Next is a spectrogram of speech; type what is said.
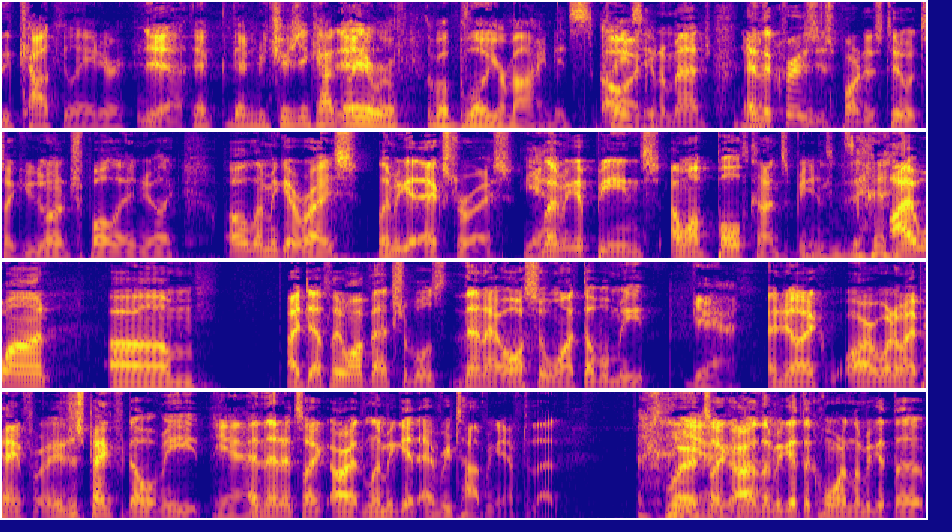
the calculator. Yeah. the, the nutrition calculator will, will blow your mind. It's Oh, I can imagine. And the craziest part is too, it's like you go to Chipotle and you're like, oh, let me get rice. Let me get extra rice. Yeah. Let me get beans. I want both kinds of beans. I want um I definitely want vegetables. Then I also want double meat. Yeah. And you're like, or what am I paying for? And you're just paying for double meat. Yeah. And then it's like, all right, let me get every topping after that. Where it's like, yeah. all right, let me get the corn, let me get the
